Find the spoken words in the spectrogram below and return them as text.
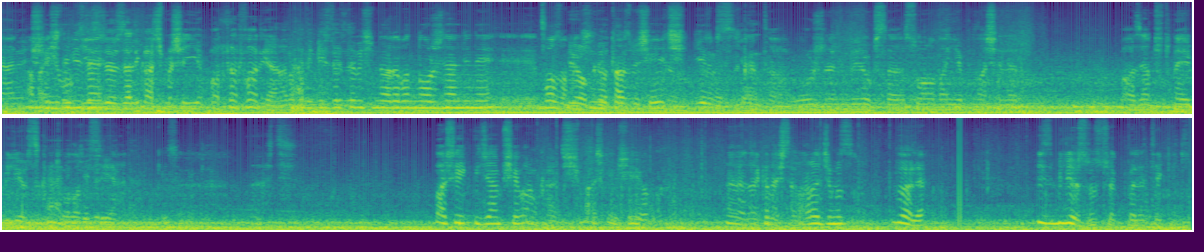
yani. Ama şimdi işte bu bizde- gizli özellik açma şeyi yapanlar var ya. arabada Hani biz de tabii şimdi arabanın orijinalliğini e, bozmamak Yok, için o tarz bir şeye hiç yok. girmedik Sıkıntı yani. abi. Orijinalinde yoksa sonradan yapılan şeyler bazen tutmayabiliyor. Sıkıntı Yani olabilir kesinlikle, yani. kesinlikle. Evet. Başka ekleyeceğim bir şey var mı kardeşim? Başka bir şey yok. Evet arkadaşlar aracımız böyle. Biz biliyorsunuz çok böyle teknik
